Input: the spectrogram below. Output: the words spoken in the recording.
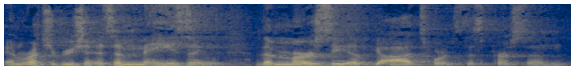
in retribution. It's amazing the mercy of God towards this person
